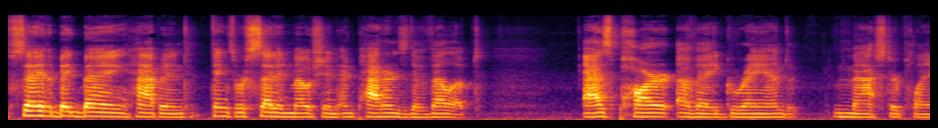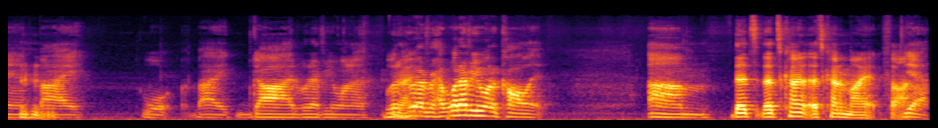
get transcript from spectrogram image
say the Big Bang happened, things were set in motion and patterns developed as part of a grand master plan Mm-hmm. by, well, by God, whatever you want to, Right. whoever, whatever you want to call it. Um, That's that's kind of that's kind of my thought. yeah,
